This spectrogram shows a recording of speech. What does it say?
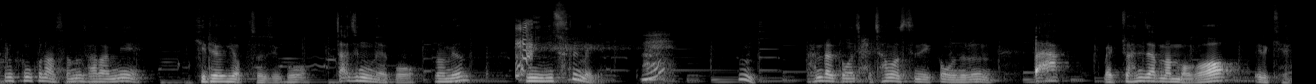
술을 끊고 나서는 사람이 기력이 없어지고 짜증내고 그러면 부인이 술을 먹여. 에? 한달 동안 잘 참았으니까 오늘은 딱 맥주 한 잔만 먹어. 이렇게.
